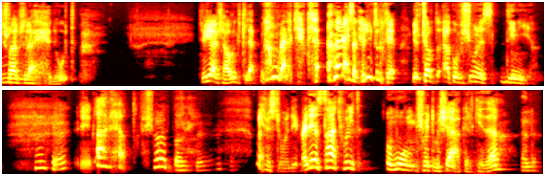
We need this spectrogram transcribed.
إيش رأيك بسلاح حدود؟ تجي شاور قلت لا. مو على كيفك لا. أنا احسن حدود الخير قلت شرط أكون في الشؤون الدينية. قال حط في الشؤون مش في الشؤون الدينية. بعدين صارت شوية أمور شوية مشاكل كذا. حلو.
